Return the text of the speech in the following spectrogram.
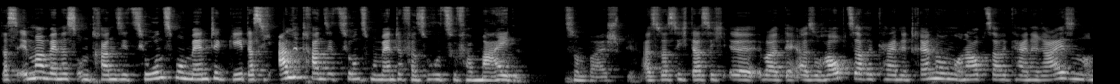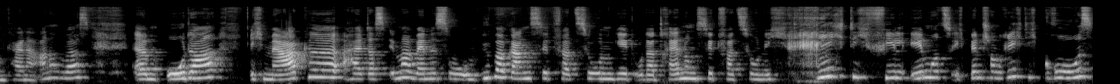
dass immer, wenn es um Transitionsmomente geht, dass ich alle Transitionsmomente versuche zu vermeiden zum Beispiel. Also dass ich, dass ich äh, immer der, also Hauptsache keine Trennung und Hauptsache keine Reisen und keine Ahnung was. Ähm, oder ich merke halt, dass immer, wenn es so um Übergangssituationen geht oder Trennungssituationen, ich richtig viel Emotion, ich bin schon richtig groß,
